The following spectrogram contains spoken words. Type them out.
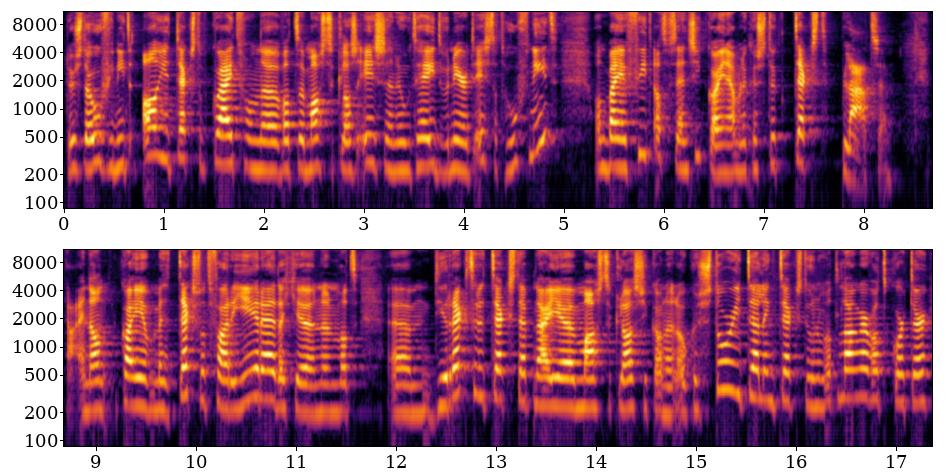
Dus daar hoef je niet al je tekst op kwijt van uh, wat de masterclass is en hoe het heet, wanneer het is. Dat hoeft niet. Want bij een feed advertentie kan je namelijk een stuk tekst plaatsen. Nou, en dan kan je met de tekst wat variëren, dat je een wat um, directere tekst hebt naar je masterclass. Je kan dan ook een storytelling tekst doen, wat langer, wat korter.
